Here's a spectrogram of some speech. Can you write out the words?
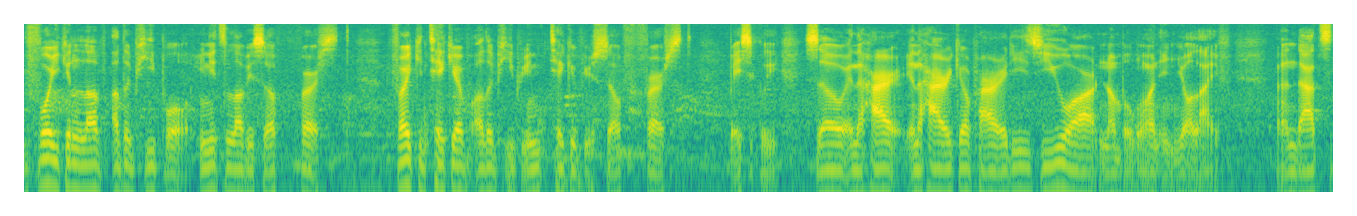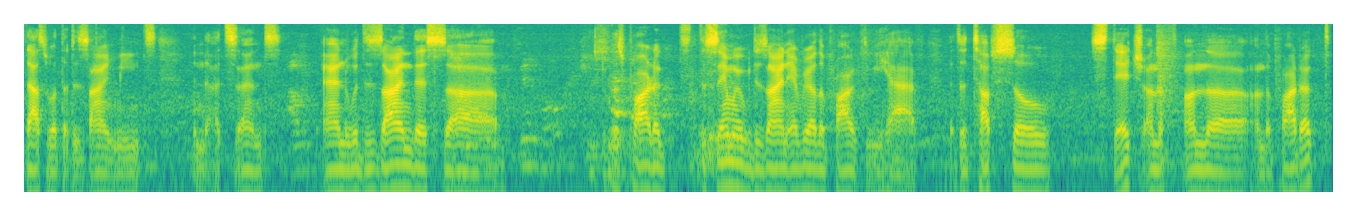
before you can love other people, you need to love yourself first. Before you can take care of other people, you need to take care of yourself first basically. So in the hier- in the hierarchy of priorities, you are number one in your life, and that's that's what the design means in that sense. And we design this uh, this product the same way we design every other product we have. It's a tough sew stitch on the on the on the product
